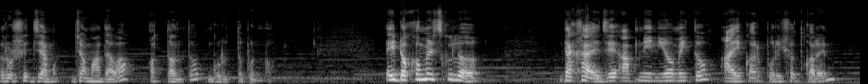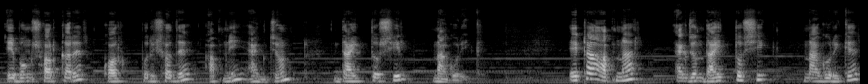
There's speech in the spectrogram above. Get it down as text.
রসিদ জাম- দেওয়া অত্যন্ত গুরুত্বপূর্ণ। এই ডকুমেন্টসগুলো দেখায় যে আপনি নিয়মিত আয়কর পরিশোধ করেন এবং সরকারের কর পরিশোধে আপনি একজন দায়িত্বশীল নাগরিক। এটা আপনার একজন দায়িত্বশীল নাগরিকের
